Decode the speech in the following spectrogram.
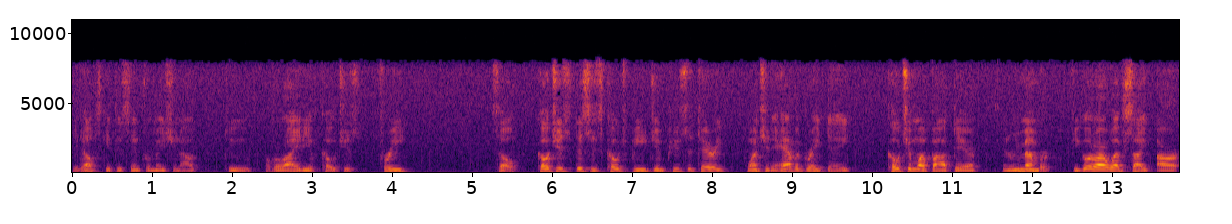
It helps get this information out to a variety of coaches free. So, coaches, this is Coach P, Jim Pusateri. Want you to have a great day. Coach them up out there. And remember, if you go to our website, our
